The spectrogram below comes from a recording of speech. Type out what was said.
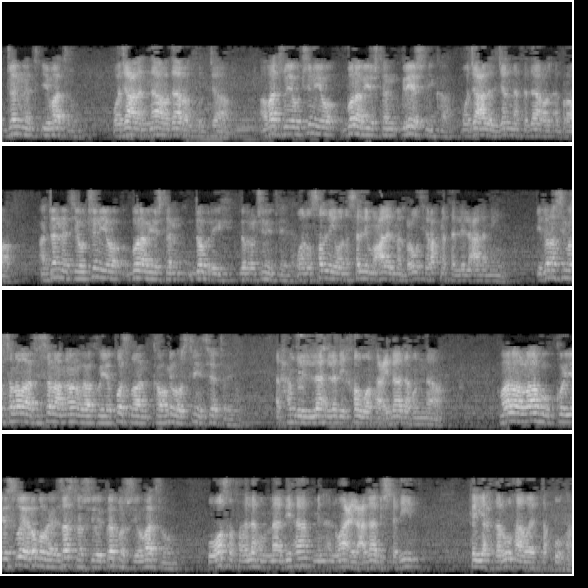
džennet i vatru. وجعل النار دار الفجار A vatru je učinio boravištem griješnika. وجعل الجنة دار الأبرار A džennet je učinio boravištem dobrih dobročinitelja. ونصلي ونسلم على المبعوث رحمة للعالمين I donosimo salavat i salam na onoga koji je poslan kao milost svim svjetovima. الحمد لله الذي خوف عباده النار Hvala Allahu koji je svoje robove zastrašio i preplašio vatrom. ووصف لهم ما بها من أنواع العذاب الشديد كي يحذروها ويتقوها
